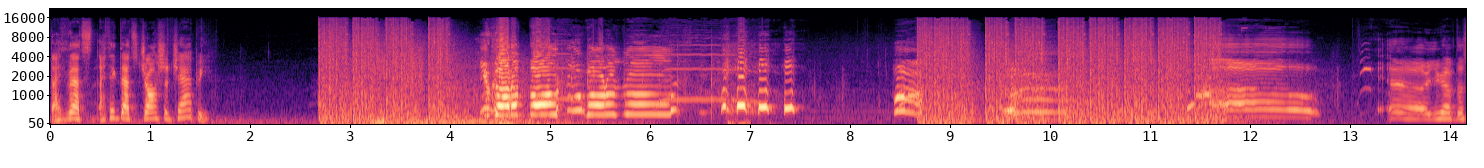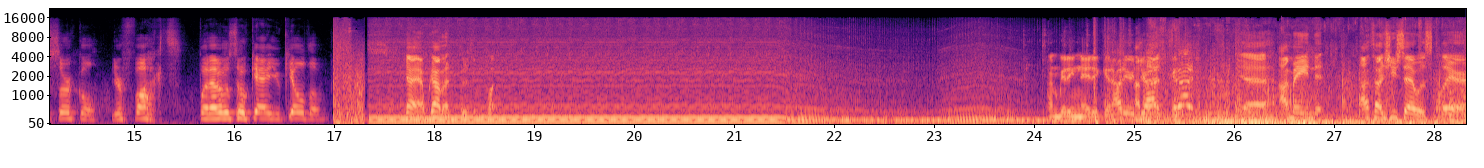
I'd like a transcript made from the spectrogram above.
I think that's I think that's Josh and Chappie. You got a boat! You got a boat! Oh, oh, you have the circle. You're fucked. But it was okay. You killed him. Yeah, I'm coming. There's a pl- I'm getting naded. Get out of here, I'm Josh. Get out. Yeah, I mean, I thought you said it was clear.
